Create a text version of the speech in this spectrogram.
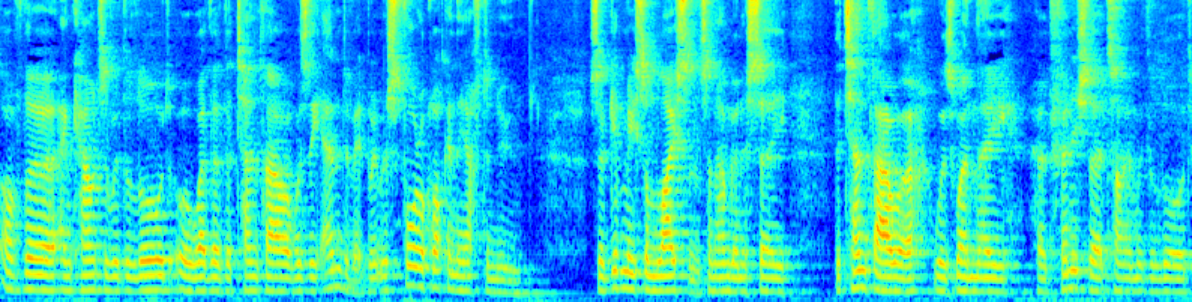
of the encounter with the Lord or whether the tenth hour was the end of it. But it was four o'clock in the afternoon. So give me some license, and I'm going to say the tenth hour was when they had finished their time with the Lord,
